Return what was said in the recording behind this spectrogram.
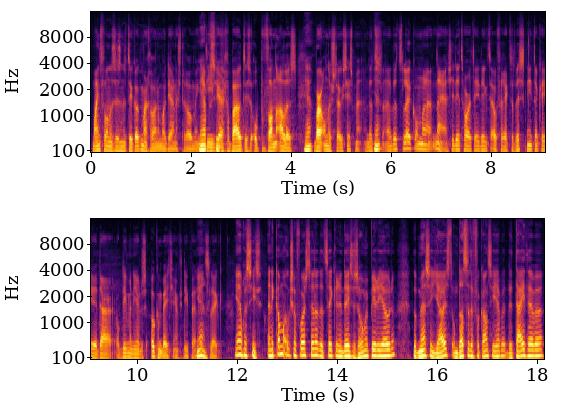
Mindfulness. Is natuurlijk ook maar gewoon een moderne stroming... Ja, die precies. weer gebouwd is op van alles, Ja. waaronder stoïcisme. En dat, is, eh, dat is leuk om, eh, nou ja, als je dit hoort en je denkt... oh verrek, dat wist ik niet, dan kun je daar op die manier dus ook een beetje in verdiepen. En. Dat is leuk. Ja, precies. En ik kan me ook zo voorstellen dat zeker in deze zomerperiode, dat mensen juist omdat ze de vakantie hebben, de tijd hebben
